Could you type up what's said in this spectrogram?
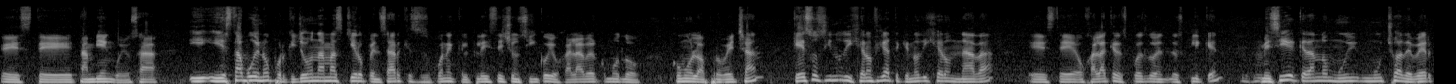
Este, también, güey. O sea, y, está bueno porque yo nada más quiero pensar que se supone que el PlayStation 5 y ojalá ver cómo lo, cómo lo aprovechan. Que eso sí no dijeron, fíjate que no dijeron nada este, ojalá que después lo, expliquen. Me sigue quedando muy mucho a deber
